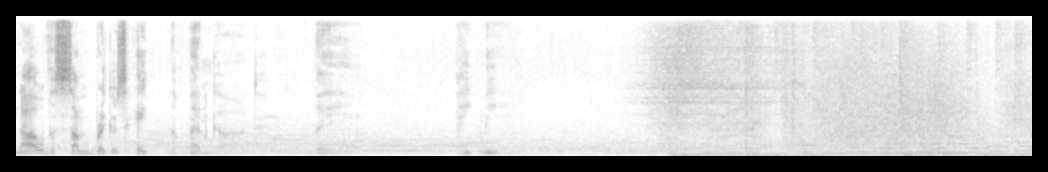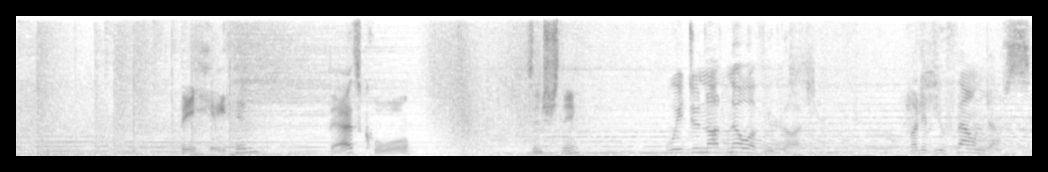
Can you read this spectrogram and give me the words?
Now the Sunbreakers hate the Vanguard. They hate me. They hate him? That's cool. It's interesting. We do not know of you, Guardian. But if you found us,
